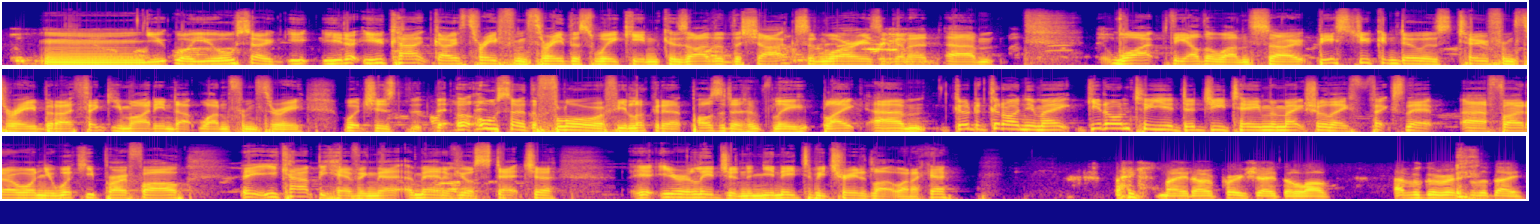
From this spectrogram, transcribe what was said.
Mm, you, well, you also you you, you can't go three from three this weekend because either the Sharks and Warriors are going to um, wipe the other one. So best you can do is two from three, but I think you might end up one from three, which is the, the, also the floor if you look at it positively. Blake, um, good good on you, mate. Get onto your Digi team and make sure they fix that uh, photo on your wiki profile. You can't be having that. A man of your stature, you're a legend, and you need to be treated like one. Okay. Thanks, mate. I appreciate the love. Have a good rest of the day.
